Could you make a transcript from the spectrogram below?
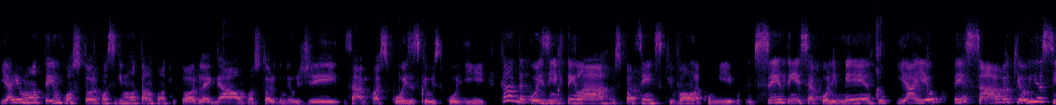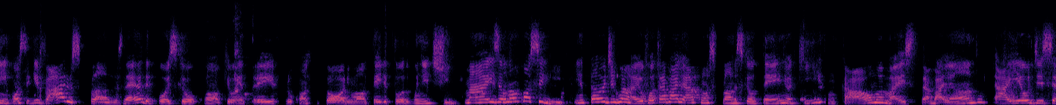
E aí eu montei um consultório, consegui montar um consultório legal, um consultório do meu jeito, sabe? Com as coisas que eu escolhi. Cada coisinha que tem lá, os pacientes que vão lá comigo sentem esse acolhimento. E aí eu pensava que eu ia, assim, conseguir vários planos, né? Depois que eu, que eu entrei para o consultório, montei ele todo bonitinho. Mas eu não consegui. Então eu digo, ah, eu vou trabalhar com os planos que eu tenho tenho aqui, com calma, mas trabalhando. Aí eu disse,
